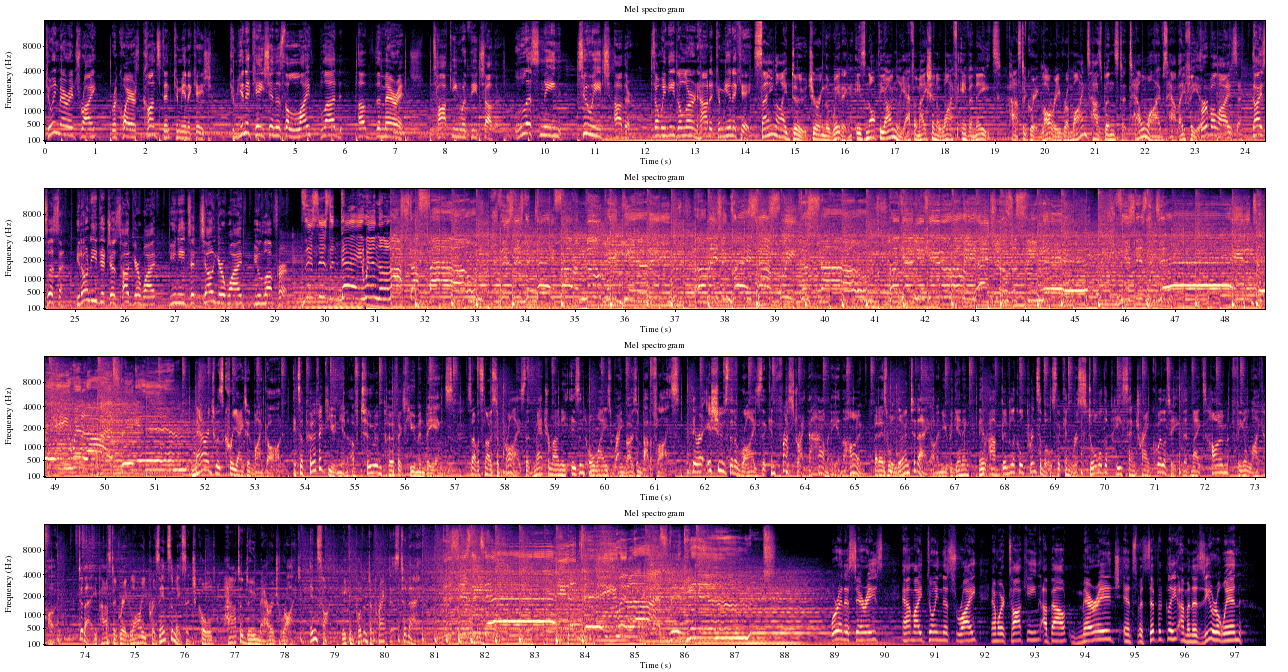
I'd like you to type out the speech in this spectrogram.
Doing marriage right requires constant communication. Communication is the lifeblood of the marriage. Talking with each other, listening to each other. So we need to learn how to communicate. Saying I do during the wedding is not the only affirmation a wife ever needs. Pastor Greg Laurie reminds husbands to tell wives how they feel. Verbalize it. Guys, listen, you don't need to just hug your wife, you need to tell your wife you love her. This is the day Was created by God. It's a perfect union of two imperfect human beings. So it's no surprise that matrimony isn't always rainbows and butterflies. There are issues that arise that can frustrate the harmony in the home. But as we'll learn today on A New Beginning, there are biblical principles that can restore the peace and tranquility that makes home feel like home. Today, Pastor Greg Laurie presents a message called How to Do Marriage Right. Insight we can put into practice today. This is the day, the day when life begins. We're in a series, Am I Doing This Right? And we're talking about marriage, and specifically, I'm going to zero in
